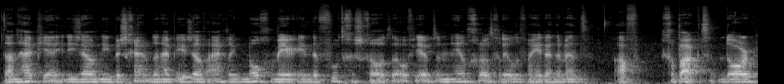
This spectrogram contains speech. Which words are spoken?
dan heb je jezelf niet beschermd. Dan heb je jezelf eigenlijk nog meer in de voet geschoten. Of je hebt een heel groot gedeelte van je rendement afgepakt. Door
